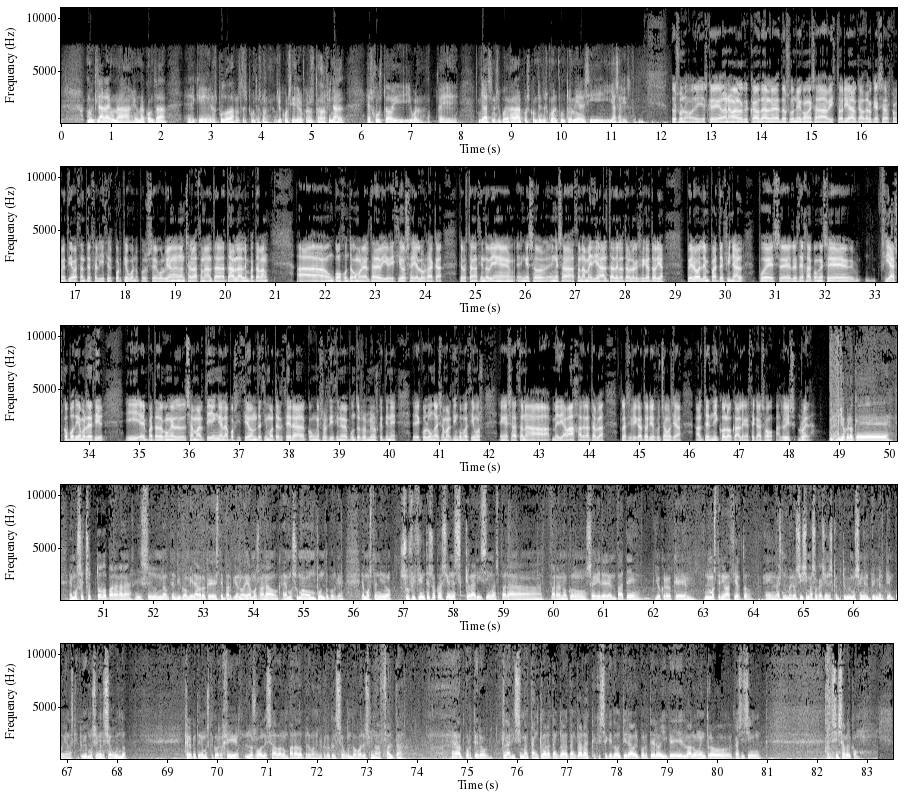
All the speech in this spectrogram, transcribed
muy clara en una, en una contra eh, que nos pudo dar los tres puntos. ¿no? Yo considero que el resultado al final es justo y, y bueno, eh, ya si no se puede ganar, pues contentos con el punto de Mieres y, y a seguir. 2-1. Y es que ganaba el caudal 2-1 y con esa victoria, el caudal que se los prometía bastante felices porque, bueno, pues se volvían a enganchar a la zona alta de la tabla, le empataban a un conjunto como Lealtad de Villaviciosa y el Urraca, que lo están haciendo bien en, en, esos, en esa zona media alta de la tabla clasificatoria, pero el empate final pues eh, les deja con ese fiasco, podríamos decir, y empatado con el San Martín en la posición decimotercera, con esos 19 puntos, los mismos que tiene eh, Colunga y San Martín, como decimos, en esa zona media-baja de la tabla clasificatoria. Escuchamos ya al técnico local, en este caso a Luis Rueda. Yo creo que hemos hecho todo para ganar. Es un auténtico milagro que este partido no hayamos ganado, que hayamos sumado un punto, porque hemos tenido suficientes ocasiones clarísimas para, para no conseguir el empate. Yo creo que hemos tenido acierto en las numerosísimas ocasiones que tuvimos en el primer tiempo y en las que tuvimos en el segundo. Creo que tenemos que corregir los goles a balón parado, pero bueno, yo creo que el segundo gol es una falta al portero clarísima, tan clara, tan clara, tan clara, que, se quedó tirado el portero y que el balón entró casi sin, sin saber cómo.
